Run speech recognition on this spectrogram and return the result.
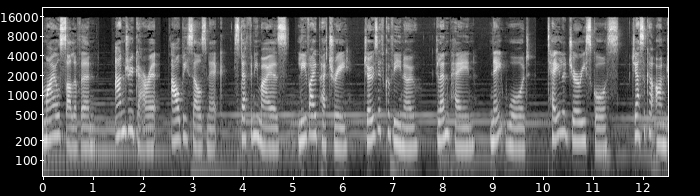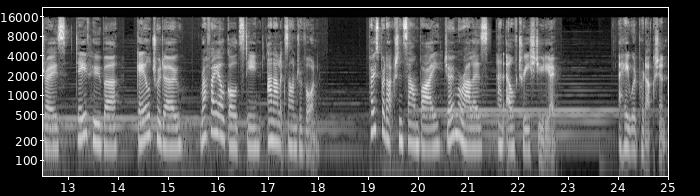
Miles Sullivan, Andrew Garrett, Albie Selznick, Stephanie Myers, Levi Petrie, Joseph Covino, Glenn Payne, Nate Ward, Taylor Jury Scorse, Jessica Andres, Dave Huber, Gail Trudeau, Raphael Goldstein, and Alexandra Vaughn. Post production sound by Joe Morales and Elf Tree Studio. A Hayward production.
